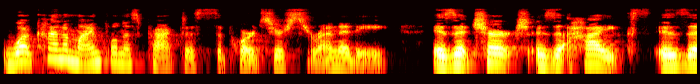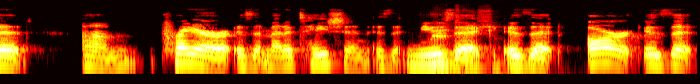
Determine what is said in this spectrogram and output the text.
what kind of mindfulness practice supports your serenity? Is it church? Is it hikes? Is it um, prayer? Is it meditation? Is it music? Meditation. Is it art? Is it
